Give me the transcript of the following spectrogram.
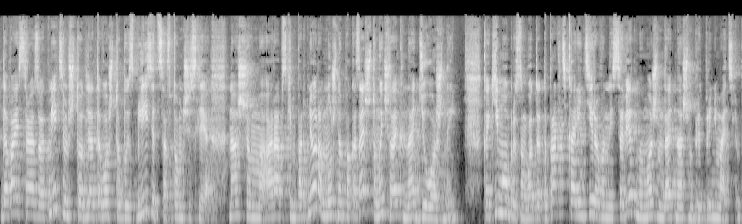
давай сразу отметим, что для того, чтобы сблизиться, в том числе нашим арабским партнерам, нужно показать, что мы человек надежный. Каким образом? Вот это практикоориентированный совет мы можем дать нашим предпринимателям.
